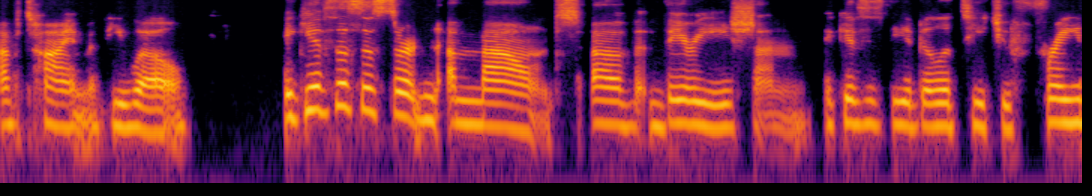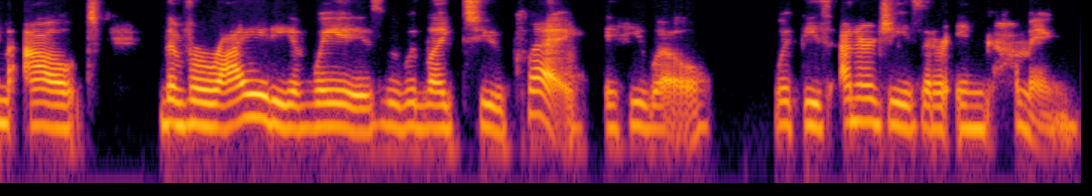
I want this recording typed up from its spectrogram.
of time, if you will, it gives us a certain amount of variation. It gives us the ability to frame out the variety of ways we would like to play, if you will, with these energies that are incoming.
